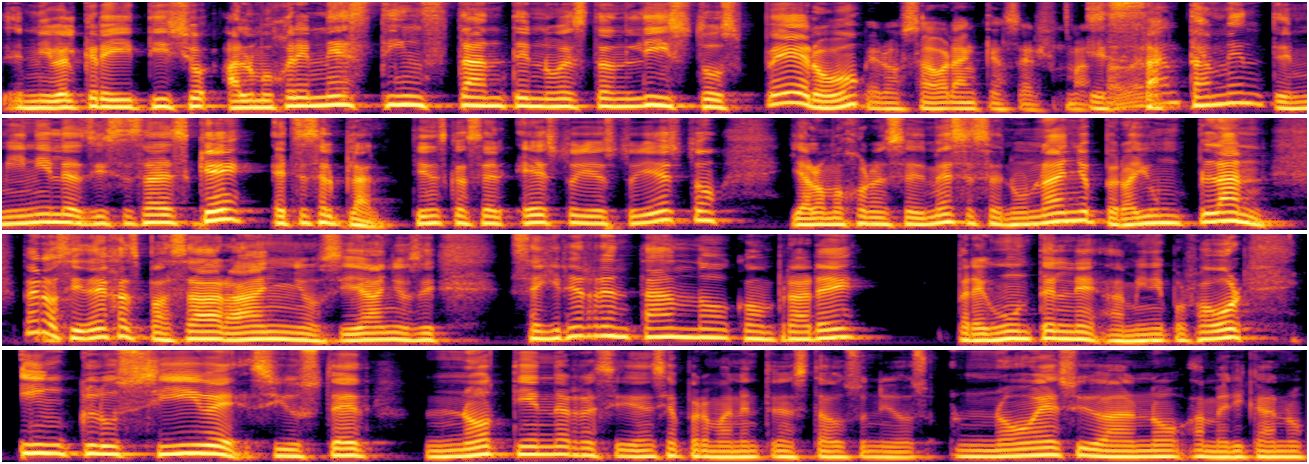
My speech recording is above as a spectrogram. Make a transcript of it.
eh, nivel crediticio a lo mejor en este instante no están listos, pero, Pero sabrán qué hacer más adelante. exactamente, Mini les dice, ¿sabes qué? Este es el plan. Tienes que hacer esto y esto y esto y a lo mejor en seis meses, en un año, pero hay un plan. Pero si dejas pasar años y años y seguiré rentando, compraré, pregúntenle a Mini, por favor. Inclusive si usted no tiene residencia permanente en Estados Unidos, no es ciudadano americano,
